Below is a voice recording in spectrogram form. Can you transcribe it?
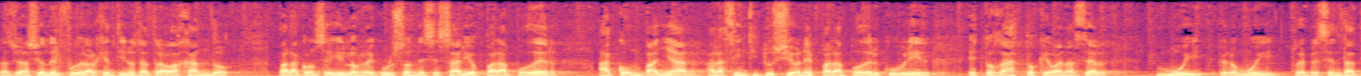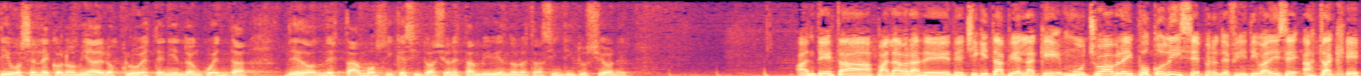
la Asociación del Fútbol Argentino está trabajando para conseguir los recursos necesarios para poder acompañar a las instituciones para poder cubrir estos gastos que van a ser muy, pero muy representativos en la economía de los clubes, teniendo en cuenta de dónde estamos y qué situación están viviendo nuestras instituciones. Ante estas palabras de, de Chiqui Tapia en la que mucho habla y poco dice, pero en definitiva dice, hasta que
